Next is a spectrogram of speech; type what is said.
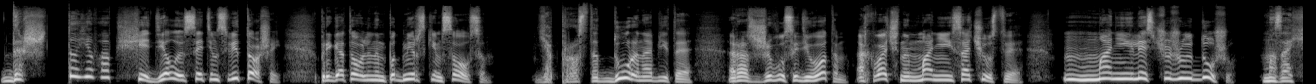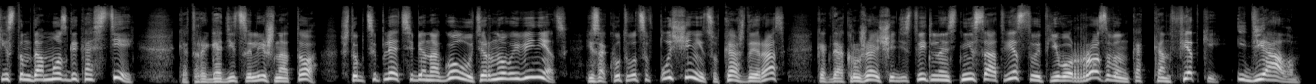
«Да что я вообще делаю с этим святошей, приготовленным под мирским соусом? Я просто дура набитая, раз живу с идиотом, охваченным манией сочувствия, манией лезть в чужую душу, мазохистом до мозга костей, который годится лишь на то, чтобы цеплять себе на голову терновый венец и закутываться в плащаницу каждый раз, когда окружающая действительность не соответствует его розовым, как конфетки, идеалам.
